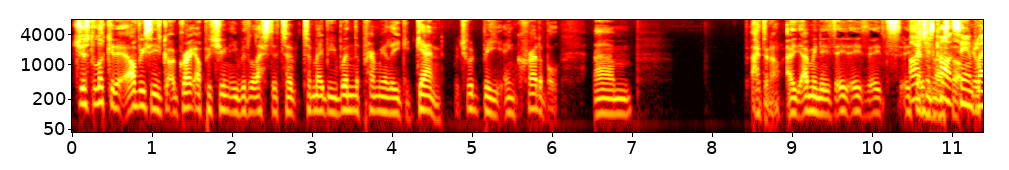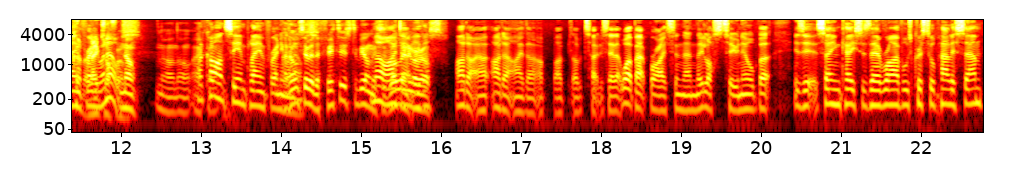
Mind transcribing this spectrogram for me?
just look at it. Obviously, he's got a great opportunity with Leicester to to maybe win the Premier League again, which would be incredible. Um, I don't know. I, I mean, it's it's it's. it's I just a nice can't thought. see him playing for anyone else. No, no, no. I, can't see him playing for anyone. I don't else. see where the fit is, to be honest. No, as I don't anywhere either. else. I don't. I, I don't either. I, I, I would totally say that. What about Brighton? Then they lost two 0 but is it the same case as their rivals, Crystal Palace? Sam,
